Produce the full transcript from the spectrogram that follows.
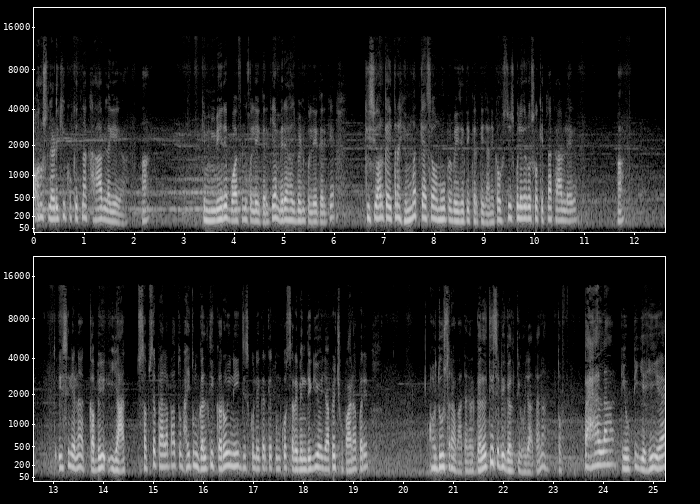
और उस लड़की को कितना ख़राब लगेगा हाँ? कि मेरे बॉयफ्रेंड को लेकर के या मेरे हस्बैंड को लेकर के किसी और का इतना हिम्मत कैसे हो मुँह पे बेइज्जती करके जाने का? उस चीज़ को लेकर उसको कितना ख़राब लगेगा? हाँ? तो इसलिए ना, कभी याद, सबसे पहला बात तो भाई तुम गलती करो ही नहीं जिसको लेकर के तुमको शर्मिंदगी हो या फिर छुपाना पड़े। और दूसरा बात, अगर गलती से भी गलती हो जाता है ना तो पहला ड्यूटी यही है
